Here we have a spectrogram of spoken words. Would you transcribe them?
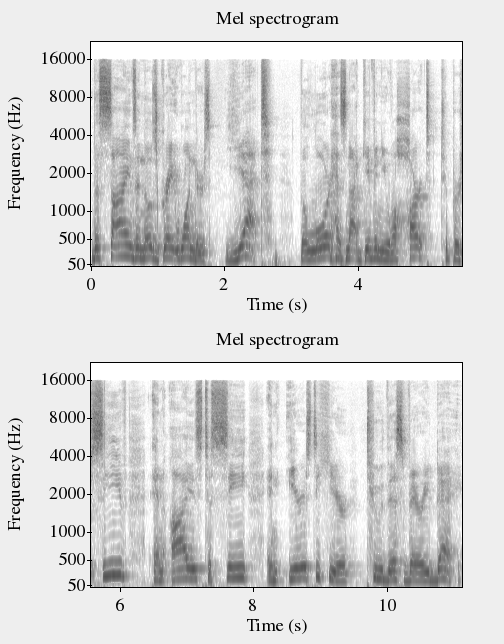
the signs and those great wonders. Yet, the Lord has not given you a heart to perceive, and eyes to see, and ears to hear to this very day.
